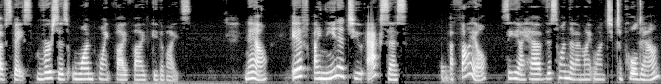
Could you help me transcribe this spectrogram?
of space versus 1.55 gigabytes. Now, if I needed to access a file, see I have this one that I might want to pull down.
